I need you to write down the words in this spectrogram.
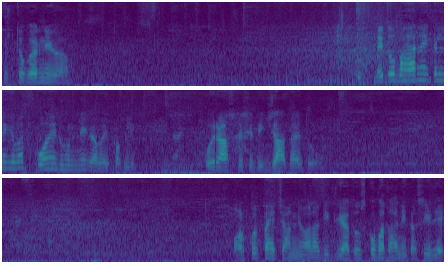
कुछ तो करने का। नहीं तो बाहर निकलने के बाद कौन है ढूँढने का भाई पब्लिक कोई रास्ते से दिख जाता है तो। और कोई पहचानने वाला दिख गया तो उसको बताने का सीधे।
